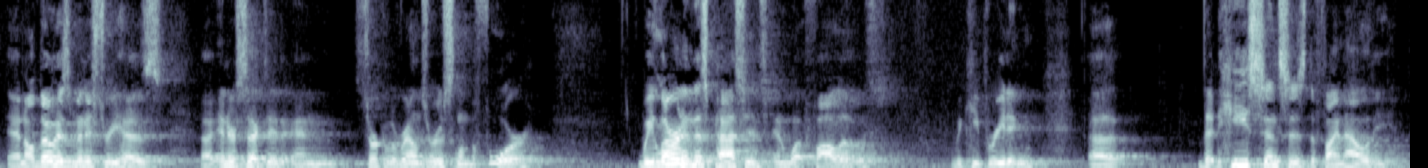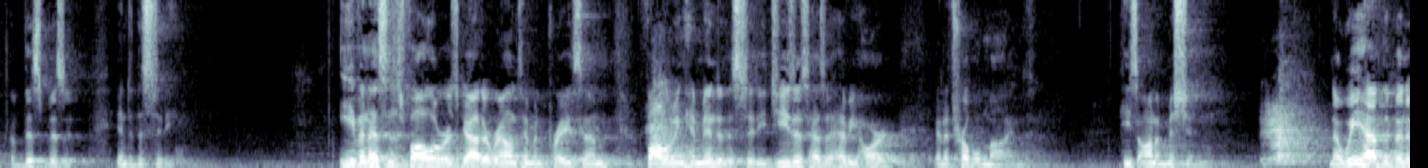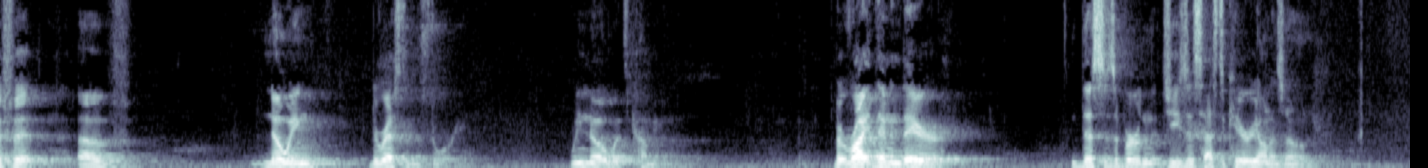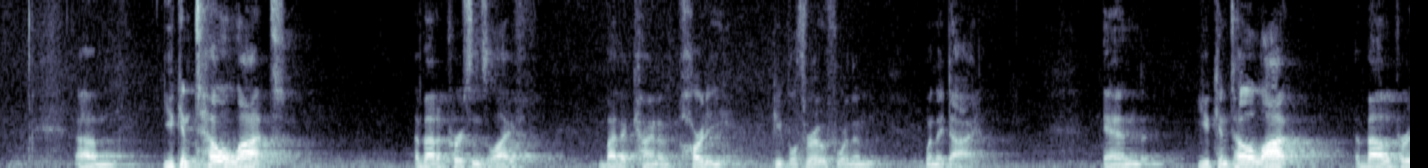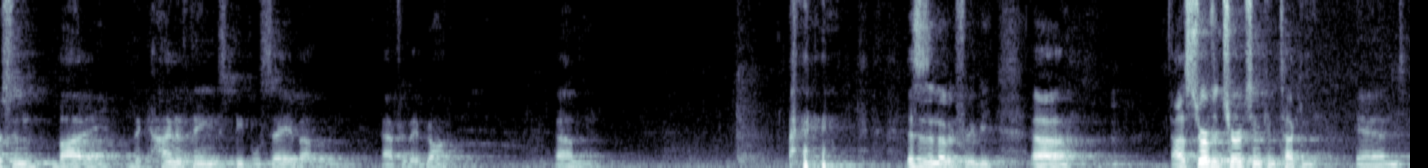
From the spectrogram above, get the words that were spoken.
And although his ministry has uh, intersected and circled around Jerusalem before, we learn in this passage and what follows, we keep reading, uh, that he senses the finality of this visit into the city. Even as his followers gather around him and praise him, following him into the city, Jesus has a heavy heart and a troubled mind. He's on a mission. Now, we have the benefit of knowing the rest of the story. We know what's coming. But right then and there, this is a burden that Jesus has to carry on his own. Um, you can tell a lot about a person's life by the kind of party people throw for them when they die. And you can tell a lot about a person by the kind of things people say about them after they've gone. Um, this is another freebie. Uh, I served a church in Kentucky, and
